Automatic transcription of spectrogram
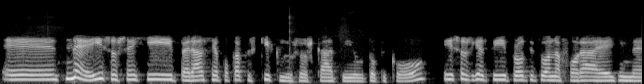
Ε, ναι, ίσως έχει περάσει από κάποιους κύκλους ως κάτι ουτοπικό. Ίσως γιατί η πρώτη του αναφορά έγινε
